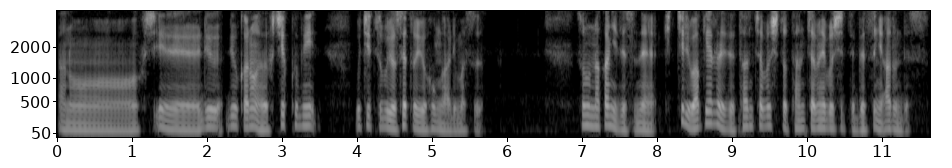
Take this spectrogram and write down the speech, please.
あのー、えー、流流歌の淵組内粒寄せという本があります。その中にですね、きっちり分けられて単茶節と単茶名節って別にあるんです。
